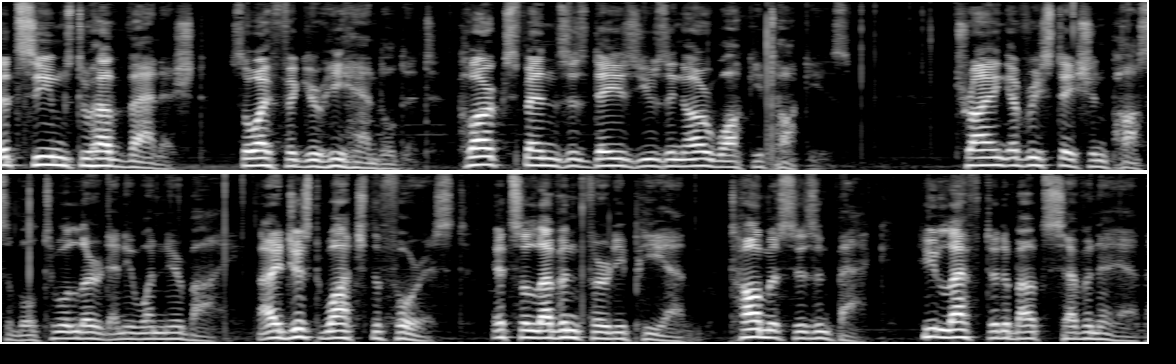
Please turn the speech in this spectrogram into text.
It seems to have vanished, so I figure he handled it. Clark spends his days using our walkie talkies, trying every station possible to alert anyone nearby. I just watched the forest. It's 11:30 p.m. Thomas isn't back. He left at about 7 a.m.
